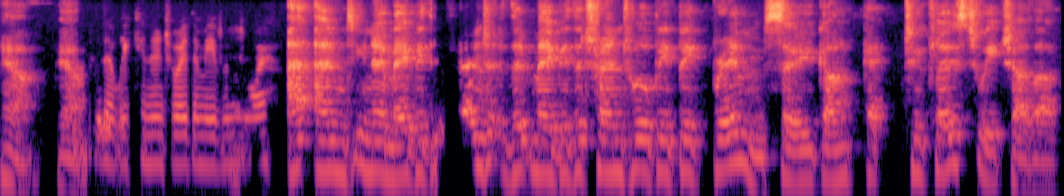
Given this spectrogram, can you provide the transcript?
yeah yeah that we can enjoy them even more and, and you know maybe the trend that maybe the trend will be big brims so you can't get too close to each other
